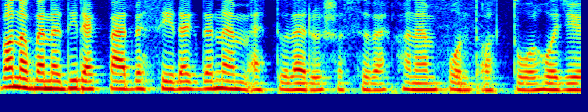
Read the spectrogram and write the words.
vannak benne direkt párbeszédek, de nem ettől erős a szöveg, hanem pont attól, hogy,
